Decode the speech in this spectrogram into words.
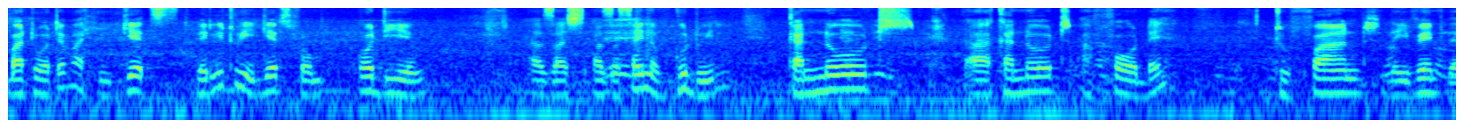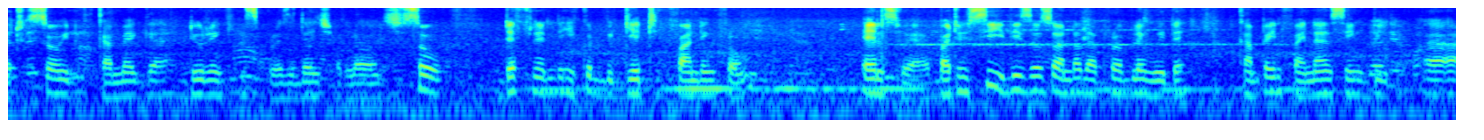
but whatever he gets, the little he gets from ODM as a, as a sign of goodwill, cannot uh, cannot afford eh, to fund the event that we saw in Kakamega during his presidential launch. So definitely he could be getting funding from elsewhere. But you see, this is also another problem with the campaign financing uh,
